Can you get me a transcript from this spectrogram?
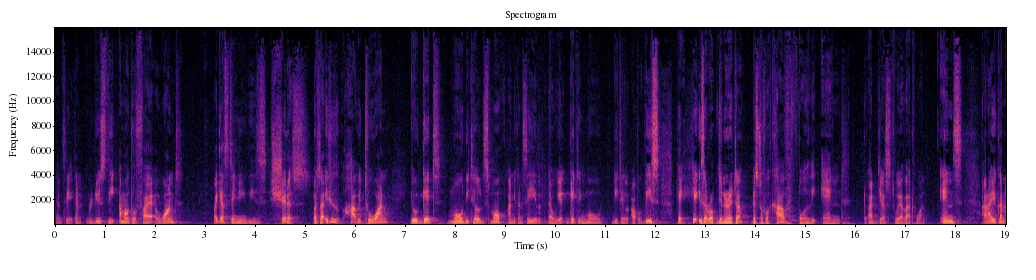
Can see I can reduce the amount of fire I want by just changing these shaders. But uh, if you have it to one, you will get more detailed smoke and you can see that we are getting more detail out of this. Okay, here is a rope generator based off a curve for the end to adjust where that one ends. And now you can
